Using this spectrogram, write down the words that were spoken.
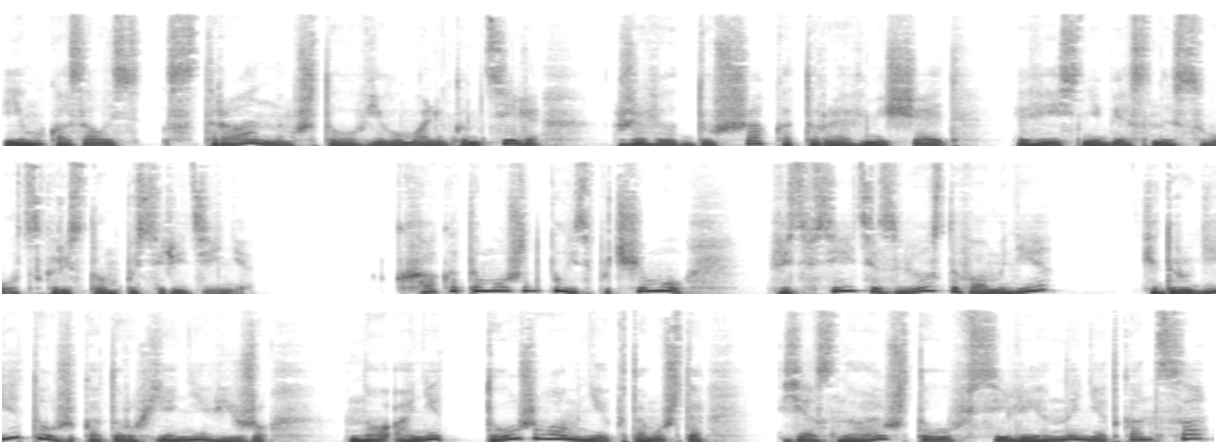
и ему казалось странным, что в его маленьком теле живет душа, которая вмещает весь небесный свод с крестом посередине. Как это может быть? Почему? Ведь все эти звезды во мне, и другие тоже, которых я не вижу, но они тоже во мне, потому что я знаю, что у Вселенной нет конца.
